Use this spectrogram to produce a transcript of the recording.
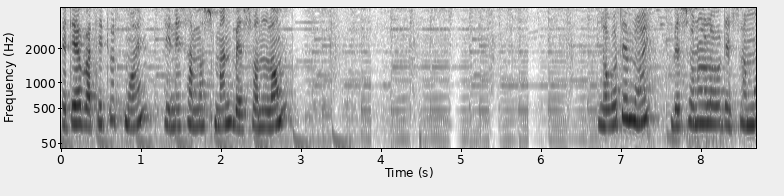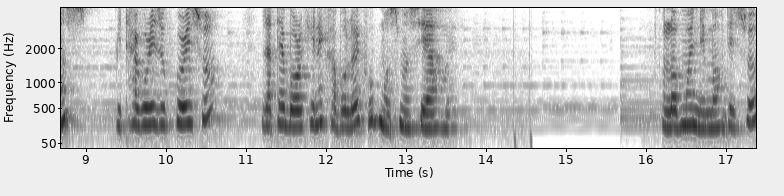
এতিয়া বাতিটোত মই তিনি চামুচমান বেচন ল'ম। লগতে মই বেচনৰ লগত এচামুচ পিঠাগুড়ি যোগ কৰিছোঁ যাতে বৰখিনি খাবলৈ খুব মচমচীয়া হয়। অলপ মই নিমখ দিছোঁ।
